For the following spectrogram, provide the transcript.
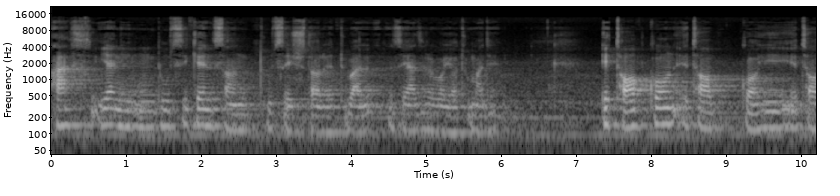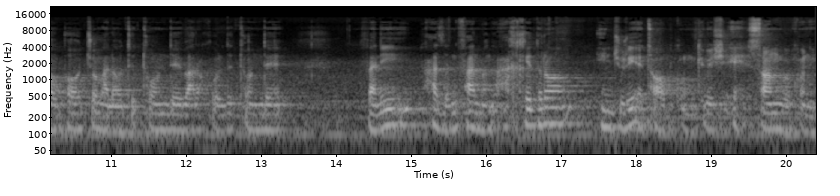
اخ یعنی اون دوستی که انسان دوستش داره تو بعضی از روایات اومده. اتاب کن اتاب گاهی اتاب با جملات تنده برخورد تنده. ولی حضرت فرمان اخید را اینجوری اتاب کن که بهش احسان بکنی.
